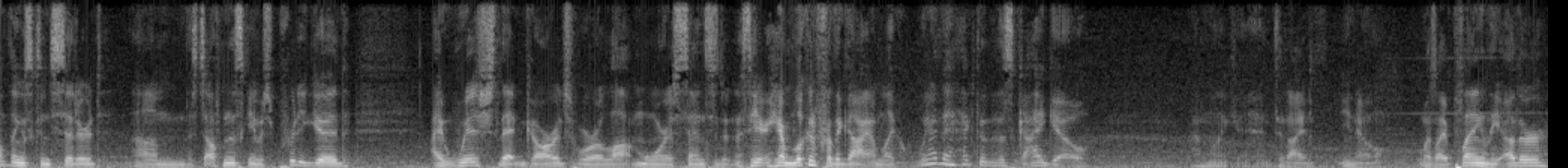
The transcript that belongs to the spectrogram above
all things considered, um, the stealth in this game is pretty good. I wish that guards were a lot more sensitive. Here, here, I'm looking for the guy. I'm like, where the heck did this guy go? I'm like, eh, did I, you know, was I playing the other,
